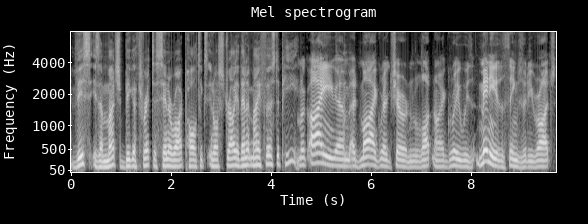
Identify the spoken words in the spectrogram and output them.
this is a much bigger threat to centre right politics in Australia than it may first appear. Look, I um, admire Greg Sheridan a lot, and I agree with many of the things that he writes,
